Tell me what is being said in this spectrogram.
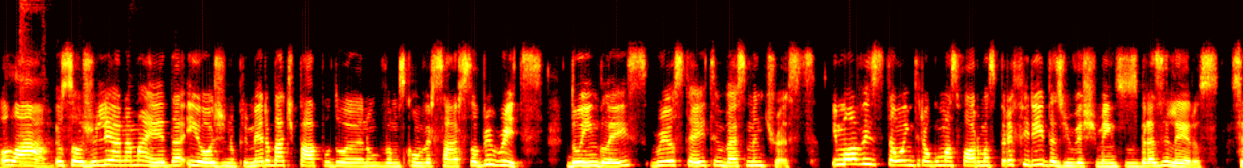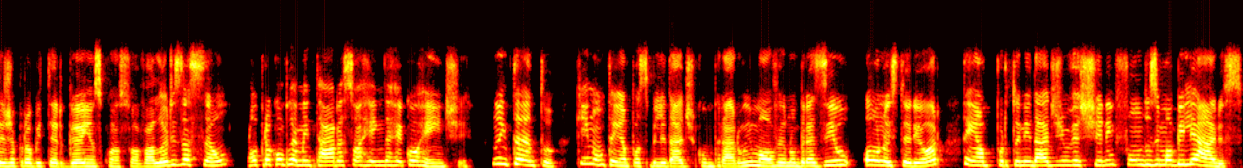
Olá, eu sou Juliana Maeda e hoje, no primeiro bate-papo do ano, vamos conversar sobre REITs, do inglês Real Estate Investment Trust. Imóveis estão entre algumas formas preferidas de investimentos dos brasileiros, seja para obter ganhos com a sua valorização ou para complementar a sua renda recorrente. No entanto, quem não tem a possibilidade de comprar um imóvel no Brasil ou no exterior tem a oportunidade de investir em fundos imobiliários,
